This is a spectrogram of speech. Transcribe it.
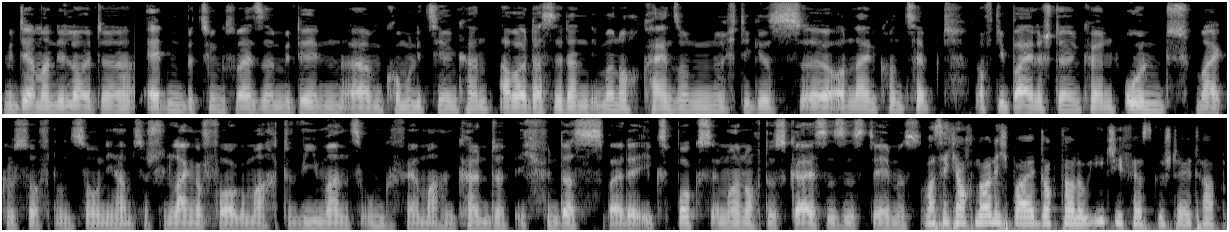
mit der man die Leute adden bzw. mit denen ähm, kommunizieren kann, aber dass sie dann immer noch kein so ein richtiges äh, Online-Konzept auf die Beine stellen können. Und Microsoft und Sony haben es ja schon lange vorgemacht, wie man es ungefähr machen könnte. Ich finde das bei der Xbox immer noch das geilste System ist. Was ich auch neulich bei Dr. Luigi festgestellt habe,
